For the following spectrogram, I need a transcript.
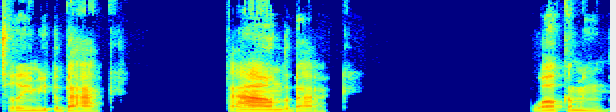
till you meet the back, down the back, welcoming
